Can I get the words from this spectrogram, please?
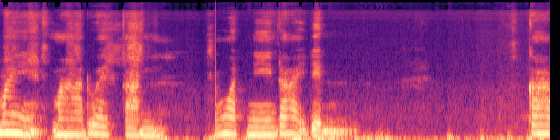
ไม่มาด้วยกัน งวดนี้ได้เด่นเก้า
